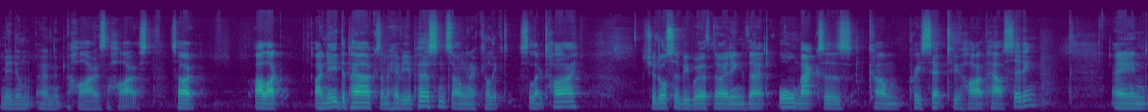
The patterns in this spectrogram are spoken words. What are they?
medium, and high is the highest. So I like, I need the power because I'm a heavier person, so I'm going to select, select high. Should also be worth noting that all maxes come preset to higher power setting, and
